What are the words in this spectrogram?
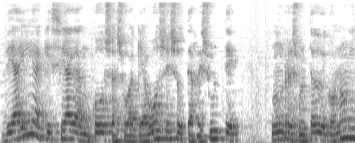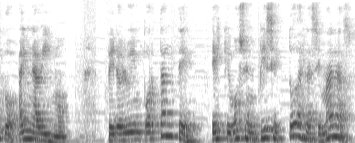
De ahí a que se hagan cosas o a que a vos eso te resulte un resultado económico, hay un abismo. Pero lo importante es que vos empieces todas las semanas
